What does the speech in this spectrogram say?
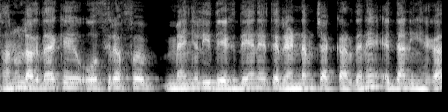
ਸਾਨੂੰ ਲੱਗਦਾ ਹੈ ਕਿ ਉਹ ਸਿਰਫ ਮੈਨੂਅਲੀ ਦੇਖਦੇ ਨੇ ਤੇ ਰੈਂਡਮ ਚੈੱਕ ਕਰਦੇ ਨੇ ਇਦਾਂ ਨਹੀਂ ਹੈਗਾ।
